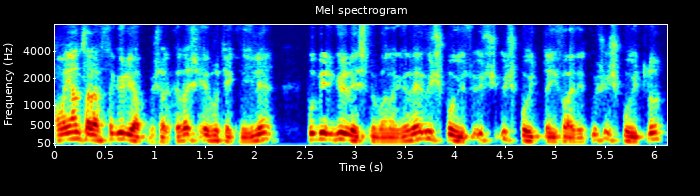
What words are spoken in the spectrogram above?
Ama yan tarafta gül yapmış arkadaş Ebru tekniğiyle. Bu bir gül resmi bana göre. Üç boyut, üç, üç boyutta ifade etmiş. Üç boyutlu.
